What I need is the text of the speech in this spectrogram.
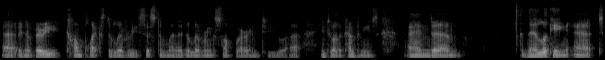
uh, in a very complex delivery system where they're delivering software into uh, into other companies, and um, they're looking at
